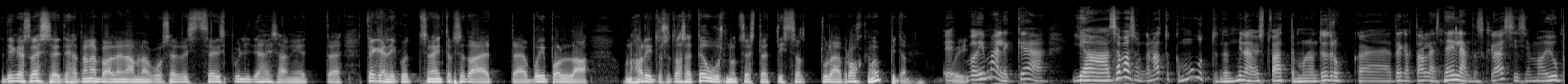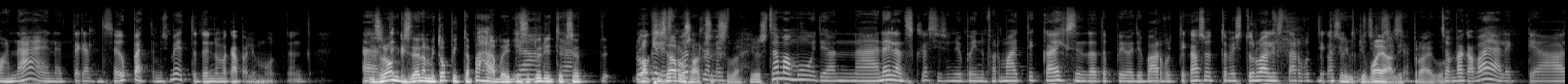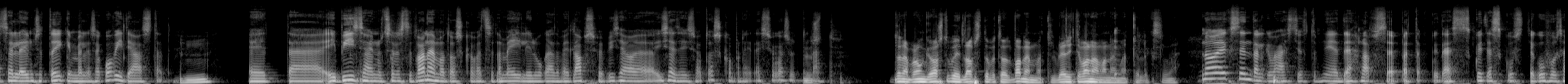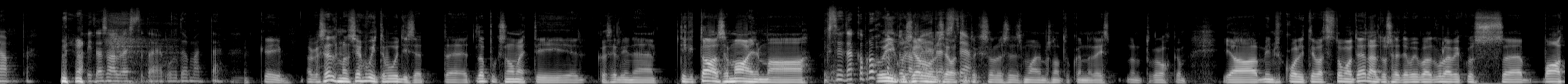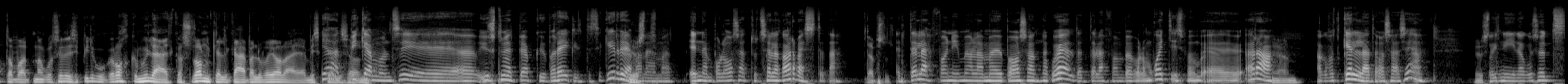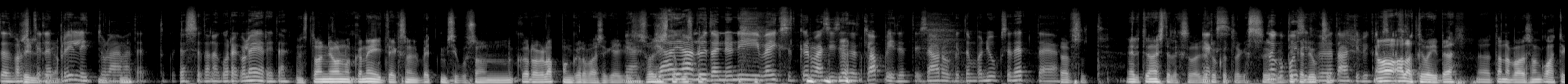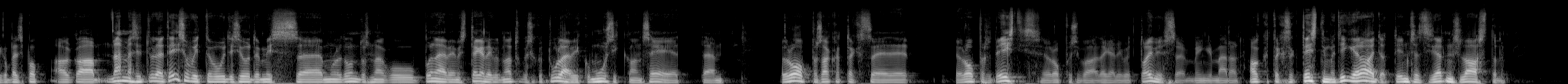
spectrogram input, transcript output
et igasugu asju sai teha, tänapäeval enam nagu sellist, sellist pulli teha ei saa, nii et äh, tegelikult see näitab seda, et äh, võib-olla on hariduse tase tõusnud, sest et lihtsalt tuleb rohkem õppida e, või.... võimalik jaa, ja samas on ka natuke muutunud, mina just vaatan, mul on tüdruk äh, tegelikult alles neljandas klassis ja ma juba näen, et tegelikult see õpetamismeetod on väga palju muutunud. no sul ongi seda enam ei topita pähe, vaid lihtsalt üritatakse, et laps ise aru saaks, eks ole, just. samamoodi on äh, neljandas klassis on juba informaatika, ehk siis nad õpivad juba arvuti kasutamist, turvalist arvuti kasutamist. tegelikult ju vajalik praegu. see on väga vajalik ja selle ilmselt tõigi meile see Covidi aastad mm. -hmm et äh, ei piisa ainult sellest, et vanemad oskavad seda meili lugeda, vaid laps peab ise, iseseisvalt oskama neid asju kasutada. tänapäeval ongi vastupidi, lapsed õpetavad vanematele, eriti vanavanematele, eks ole. no eks endalgi vahest juhtub nii, et jah, laps õpetab, kuidas, kuidas, kust ja kuhu saab mida salvestada ja kuhu tõmmata. okei okay., aga selles mõttes jah, huvitav uudis, et, et lõpuks on ometi ka selline digitaalse maailma õigusjalul seotud, eks ole, selles maailmas natukene teist, natuke rohkem. ja ilmselt koolid teevad sellest omad järeldused ja võib-olla tulevikus äh, vaatavad nagu sellise pilguga rohkem üle, et kas sul on kell käe peal või ei ole ja mis ja, kell see on. pigem on see, just nimelt peabki juba reeglitesse kirja just. panema, et ennem pole osatud sellega arvestada. et telefoni me oleme juba osanud nagu öelda, et telefon peab olema kotis või äh, ära, aga vot kellade osas jaa või nii, nagu sa ütlesid, et varsti need prillid tulevad, mhm. et kuidas seda nagu reguleerida. sest on ju olnud ka neid eksamipätmisi, kus on kõrvaklapp on kõrvas ja keegi ja. siis osistab. ja, ja nüüd on ju nii väiksed kõrvasisesed klapid, et ei saa arugi, tõmban juuksed ette ja. täpselt, eriti naistel, eks ole, tüdrukutel, kes nagu alati pikaks no alati võib jah, tänapäeval see on kohati ka päris popp, aga lähme siit üle teise huvitava uudise juurde, mis äh, mulle tundus nagu põnev ja mis tegelikult natuke sihuke tulevikumuusika on see, et äh, Euroopas hakatakse Euroopas, et Eestis, Euroopas juba tegelikult toimib see mingil määral, hakatakse testima digiraadiot ilmselt siis järgmisel aastal.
